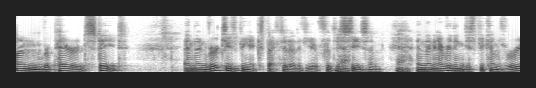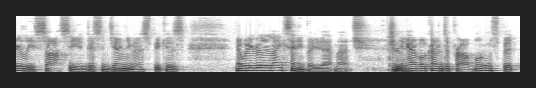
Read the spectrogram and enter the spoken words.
unrepaired state. And then virtue's being expected out of you for this Yeah. season. Yeah. And then everything just becomes really saucy and disingenuous because nobody really likes anybody that much. True. And you have all kinds of problems, but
